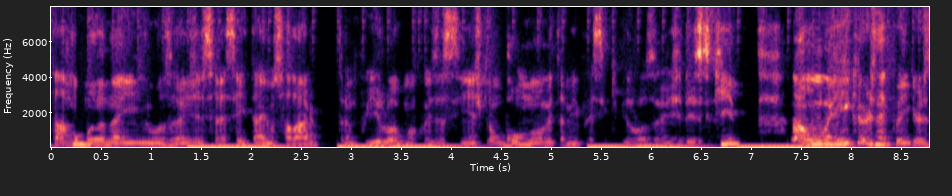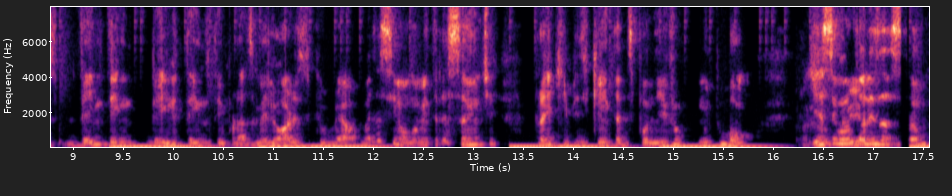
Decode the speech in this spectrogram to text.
tá arrumando aí em Los Angeles, se ele aceitar um salário tranquilo, alguma coisa assim, acho que é um bom nome também para essa equipe de Los Angeles, que não, o Akers, né, que o Akers vem, tem, veio tendo temporadas melhores do que o Bell, mas assim, é um nome interessante para a equipe de quem está disponível, muito bom. Pra e a segunda né? atualização,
